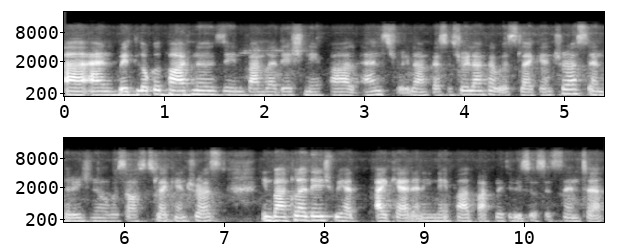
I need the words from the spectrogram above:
uh, and with local partners in Bangladesh, Nepal, and Sri Lanka. So Sri Lanka was SLYCAN Trust, and the regional was also SLYCAN Trust. In Bangladesh, we had ICCAD, and in Nepal, Prakriti Resources Center.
